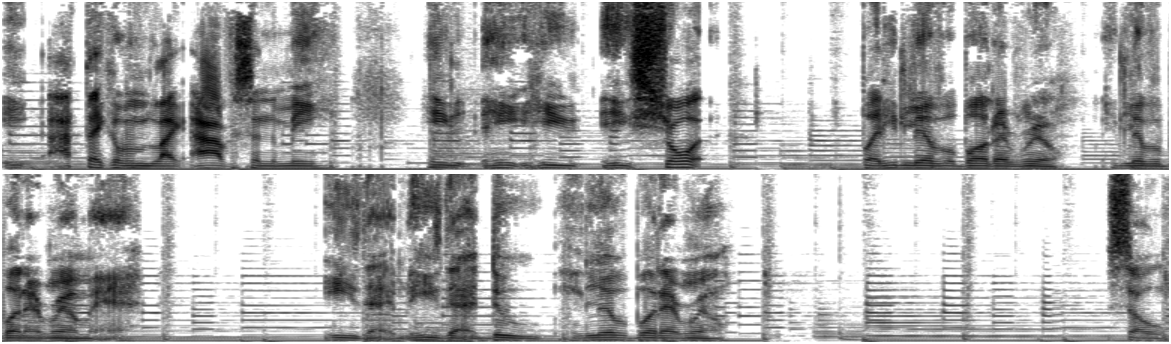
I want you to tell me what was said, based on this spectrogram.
he, I think of him like Iverson to me. He he he he's short, but he live above that rim. He live above that rim, man. He's that he's that dude. He live above that rim. So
